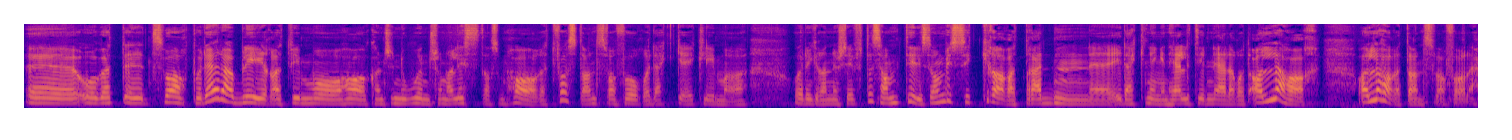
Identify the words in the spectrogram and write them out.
Eh, og at et svar på det da blir at vi må ha kanskje noen journalister som har et fast ansvar for å dekke klima og det grønne skiftet, samtidig som vi sikrer at bredden eh, i dekningen hele tiden er der, og at alle har, alle har et ansvar for det.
